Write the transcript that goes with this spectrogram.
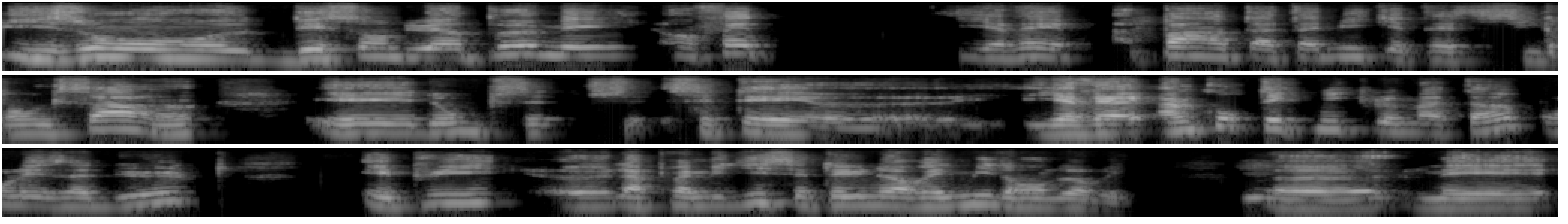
ils ont descendu un peu, mais en fait, il n'y avait pas un tatami qui était si grand que ça. Hein. et donc, c'était, euh, il y avait un cours technique le matin pour les adultes. Et puis, euh, l'après-midi, c'était une heure et demie de randonnée. Euh, mais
